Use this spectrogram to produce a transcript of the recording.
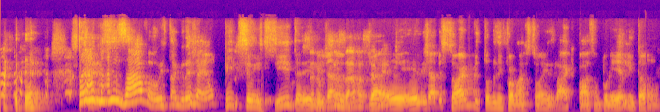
Mas não precisava, o Instagram já é um pixel em si. Você ele não já, precisava já, Ele já absorve todas as informações lá que passam por ele, então,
